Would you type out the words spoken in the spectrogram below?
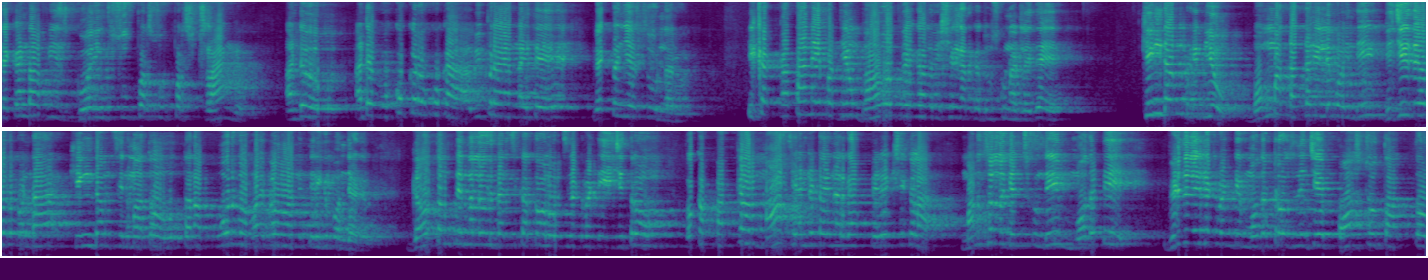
second half is going super super strong అంటూ అంటే ఒక్కొక్కరు ఒక్కొక్క అభిప్రాయాన్ని అయితే వ్యక్తం చేస్తూ ఉన్నారు. ఇక కథా నేపథ్యం భావోద్వేగాల విషయం కనుక చూసుకున్నట్లయితే కింగ్డమ్ రివ్యూ. బొమ్మ దత్తరిల్లిపోయింది విజయ్ దేవరకొండ కింగ్డమ్ సినిమాతో తన పూర్వ వైభవాన్ని తిరిగి పొందాడు. గౌతమ్ తిన్నలూరి దర్శకత్వంలో వచ్చినటువంటి ఈ చిత్రం ఒక పక్క మాస్ ఎంటర్టైనర్గా ప్రేక్షకుల మనసులను గెలుచుకుంది మొదటి విడుదలైనటువంటి మొదటి రోజు నుంచే పాజిటివ్ థాట్తో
